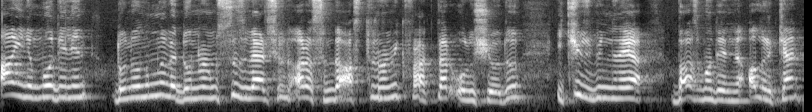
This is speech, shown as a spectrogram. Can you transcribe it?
Aynı modelin donanımlı ve donanımsız versiyonu arasında astronomik farklar oluşuyordu. 200 bin liraya baz modelini alırken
